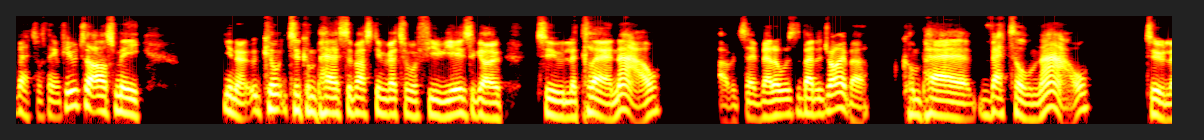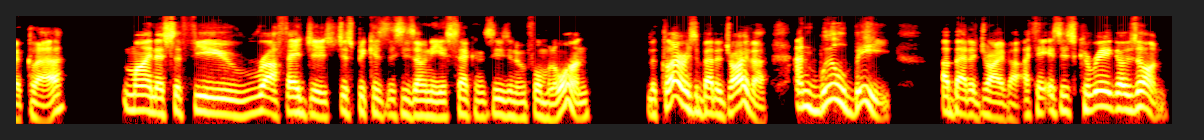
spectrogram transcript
Vettel thing, if you were to ask me, you know, co- to compare Sebastian Vettel a few years ago to Leclerc now, I would say Vettel was the better driver. Compare Vettel now to Leclerc, minus a few rough edges, just because this is only his second season in Formula One. Leclerc is a better driver and will be a better driver. I think as his career goes on,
